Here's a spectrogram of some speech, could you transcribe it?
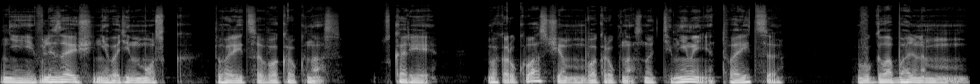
не влезающее ни в один мозг, творится вокруг нас. Скорее, вокруг вас, чем вокруг нас. Но, тем не менее, творится в глобальном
